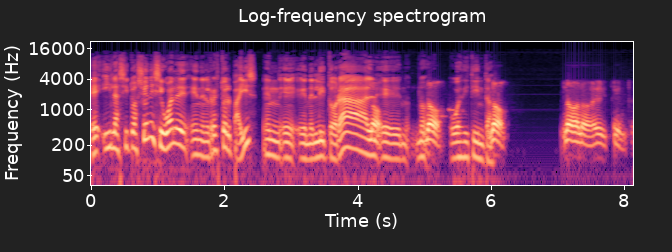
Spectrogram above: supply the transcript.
Eh, ¿Y la situación es igual en, el resto del país? ¿En, eh, en el litoral? No, ¿O es distinta? No, no, no, es distinta.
